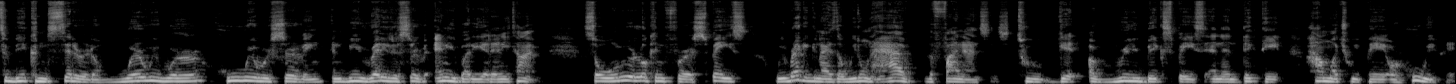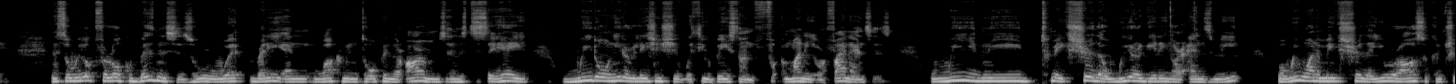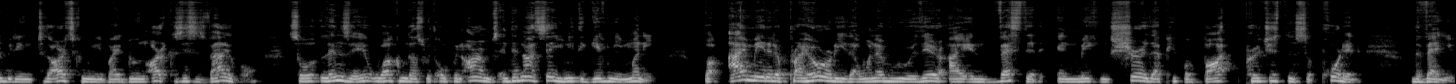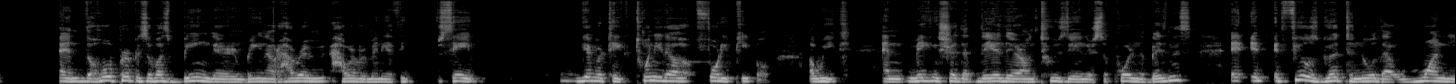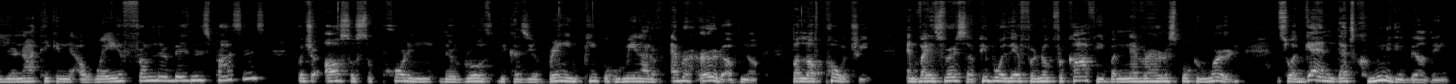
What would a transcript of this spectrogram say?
to be considerate of where we were, who we were serving, and be ready to serve anybody at any time. So when we were looking for a space, we recognized that we don't have the finances to get a really big space and then dictate how much we pay or who we pay. And so we look for local businesses who are ready and welcoming to open their arms and to say, hey, we don't need a relationship with you based on f- money or finances. We need to make sure that we are getting our ends meet, but we want to make sure that you are also contributing to the arts community by doing art because this is valuable. So Lindsay welcomed us with open arms and did not say you need to give me money. But I made it a priority that whenever we were there, I invested in making sure that people bought, purchased, and supported the venue. And the whole purpose of us being there and bringing out however, however many, I think, say, give or take 20 to 40 people a week and making sure that they're there on Tuesday and they're supporting the business it, it, it feels good to know that one, you're not taking away from their business process, but you're also supporting their growth because you're bringing people who may not have ever heard of Nook but love poetry and vice versa. People were there for Nook for coffee but never heard a spoken word. So again, that's community building,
